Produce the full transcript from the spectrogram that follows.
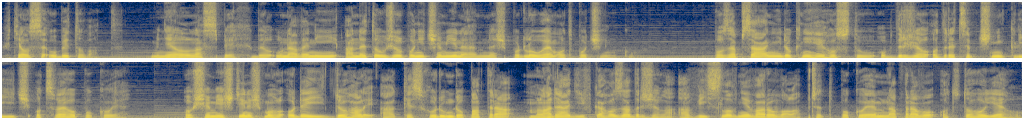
Chtěl se ubytovat. Měl naspěch, byl unavený a netoužil po ničem jiném než po dlouhém odpočinku. Po zapsání do knihy hostů obdržel od recepční klíč od svého pokoje – Ovšem ještě než mohl odejít do haly a ke schodům do patra, mladá dívka ho zadržela a výslovně varovala před pokojem napravo od toho jeho.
